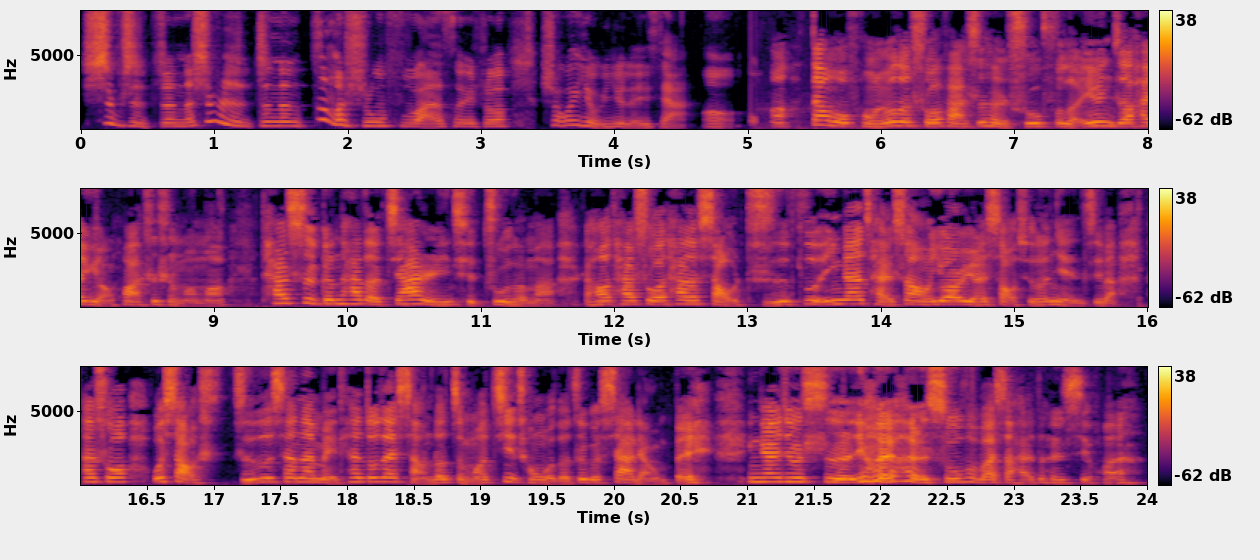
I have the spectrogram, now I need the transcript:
是不是真的，是不是真的这么舒服啊？所以说稍微犹豫了一下，嗯啊，但我朋友的说法是很舒服了，因为你知道他原话是什么吗？他是跟他的家人一起住的嘛，然后他说他的小侄子应该才上幼儿园、小学的年纪吧，他说我小侄子现在每天都在想着怎么继承我的这个夏凉杯，应该就是因为很舒服吧，小孩子很喜欢。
